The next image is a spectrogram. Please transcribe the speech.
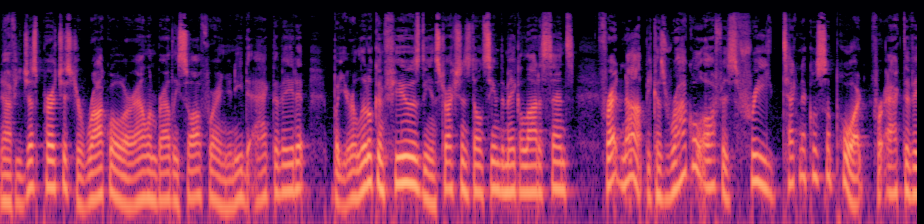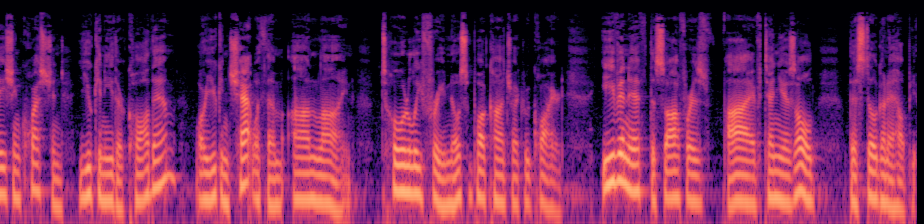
Now, if you just purchased your Rockwell or Allen Bradley software and you need to activate it, but you're a little confused, the instructions don't seem to make a lot of sense, fret not because Rockwell offers free technical support for activation questions. You can either call them or you can chat with them online totally free, no support contract required. Even if the software is five, ten years old, they're still going to help you.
